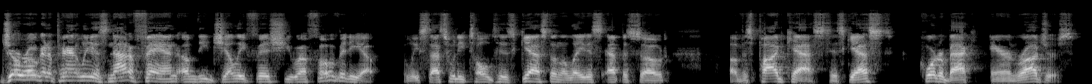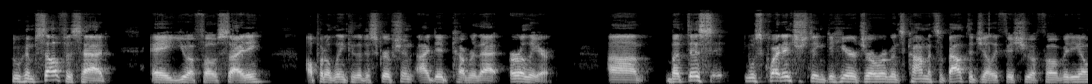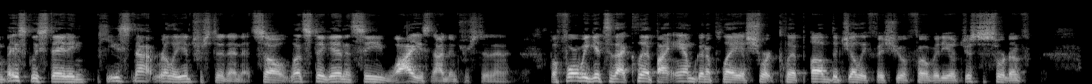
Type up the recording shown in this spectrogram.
Joe Rogan apparently is not a fan of the jellyfish UFO video. At least that's what he told his guest on the latest episode of his podcast. His guest, quarterback Aaron Rodgers, who himself has had a UFO sighting. I'll put a link in the description. I did cover that earlier. Um, but this was quite interesting to hear Joe Rogan's comments about the jellyfish UFO video and basically stating he's not really interested in it. So let's dig in and see why he's not interested in it. Before we get to that clip, I am going to play a short clip of the jellyfish UFO video just to sort of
